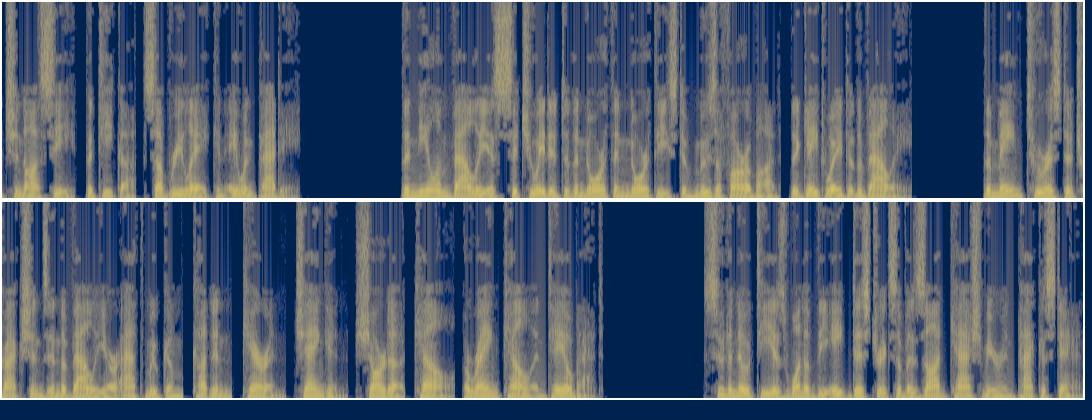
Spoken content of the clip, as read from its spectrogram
Chinasi, Patika, Subri Lake and Awan Patti. The Neelam Valley is situated to the north and northeast of Muzaffarabad, the gateway to the valley. The main tourist attractions in the valley are Athmukam, Kutan, Karan, Changan, Sharda, Kel, Arang Kel and Teobat. Sudanoti is one of the eight districts of Azad Kashmir in Pakistan.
